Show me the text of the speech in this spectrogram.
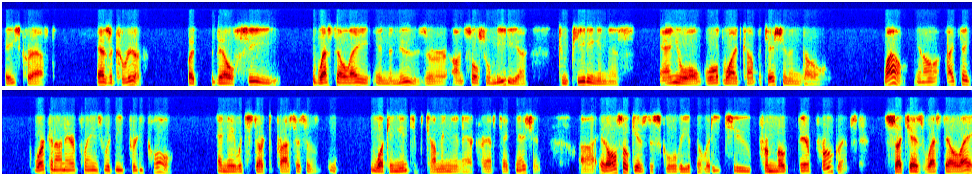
spacecraft as a career, but they'll see West LA in the news or on social media competing in this annual worldwide competition and go, wow, you know, I think working on airplanes would be pretty cool. And they would start the process of looking into becoming an aircraft technician. Uh, it also gives the school the ability to promote their programs, such as West LA,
